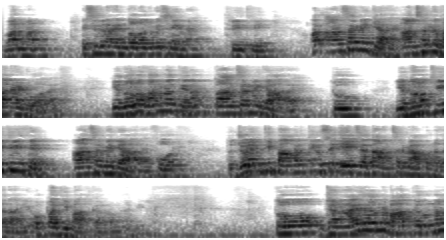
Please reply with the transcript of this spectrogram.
वन वन इसी तरह इन दोनों के भी सेम है। थ्री थ्री और आंसर में क्या है? आंसर में वन एड हुआ है। ये दोनों वन वन थे ना तो आंसर में क्या आ रहा है? टू ये दोनों थ्री थ्री थे। आंसर में क्या आ रहा है? फोर तो जो इनकी पावर थी, उससे एक ज़्यादा आंसर में आपको नज़र आ रही है। ऊपर की बात कर रहा हूँ मैं अभी। तो जनरलाइज अगर मैं बात करूँ ना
